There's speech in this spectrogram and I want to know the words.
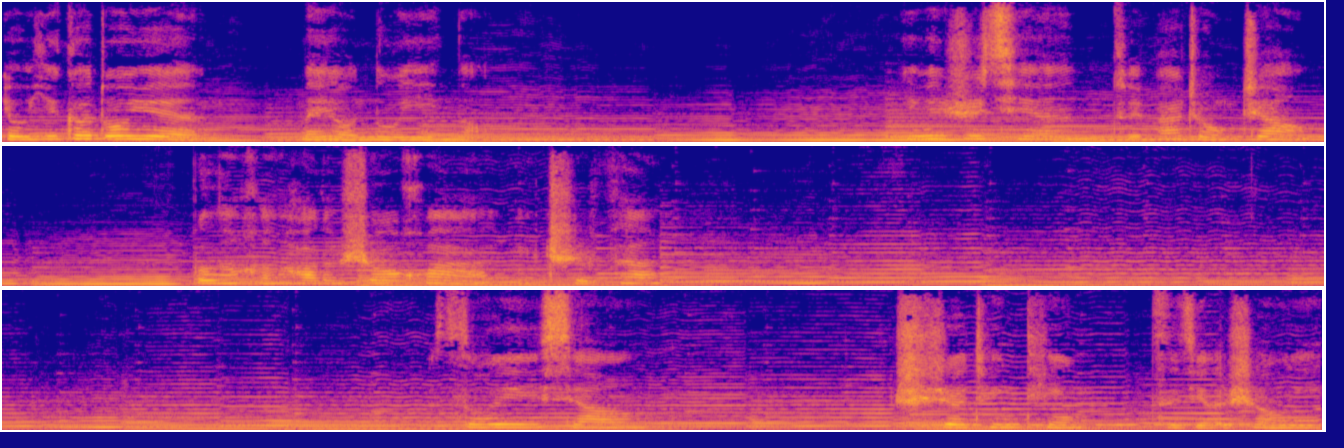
有一个多月没有录音了，因为之前嘴巴肿胀，不能很好的说话与吃饭，所以想试着听听自己的声音。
